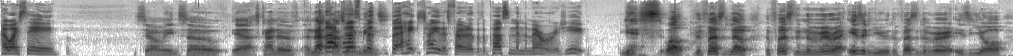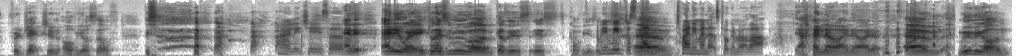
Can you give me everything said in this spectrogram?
Oh, I see. see what i mean? So yeah that's kind of and But that, that's what it means But, but I hate to tell you this, Fola, but the person in the mirror is you. yes. Well the first no the person in the mirror isn't you. The person in the mirror is your projection of yourself. This Holy Jesus. Any, anyway let's move on because it's it's confusing I mean, we've just spent Um, 20 minutes talking about that. Yeah, I know, I know, I know. Um, moving on.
